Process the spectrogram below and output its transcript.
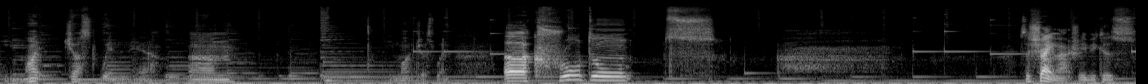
He might just win here. Um, he might just win. Uh, Crawdaunt... It's a shame, actually, because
